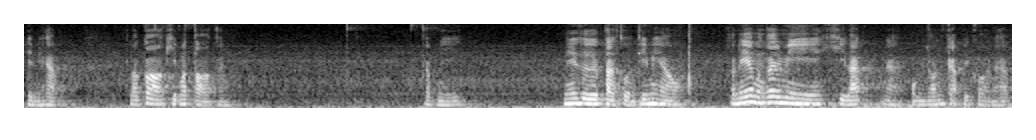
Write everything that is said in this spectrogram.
เห็นไหมครับ แล้วก็เอาคลิปมาต่อกันแบบนี้ นี่คือตัดส่วนที่ไม่เอา คราวนี้มันก็จะมีคีย์ลัดนะ ผมย้อนกลับไปก่อนนะครับ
